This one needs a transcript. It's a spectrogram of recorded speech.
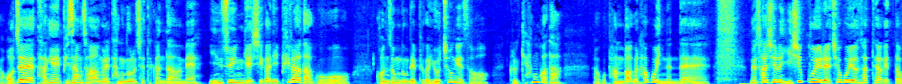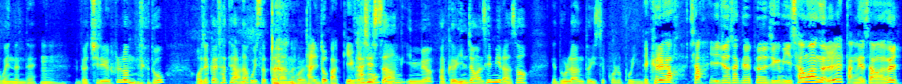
어제 당의 비상 상황을 당론을 채택한 다음에 인수인계 시간이 필요하다고 권성동 대표가 요청해서 그렇게 한 거다. 라고 반박을 하고 있는데 근데 사실은 29일에 최고위원 사퇴하겠다고 했는데 음. 며칠이 흘렀는데도 어제까지 사퇴 안 하고 있었다라는 걸 달도 바뀌고 사실상 인명 아, 그 인정한 셈이라서 논란은 또 있을 걸로 보입니다. 네, 그래요. 자 이준석 대표는 지금 이 상황을 당내 상황을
